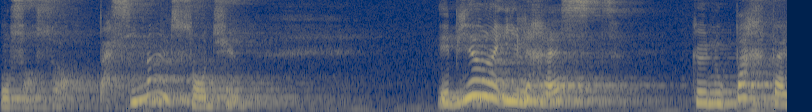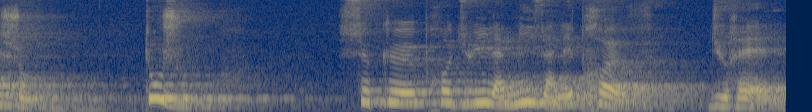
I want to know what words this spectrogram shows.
On s'en sort pas si mal sans Dieu. Eh bien, il reste que nous partageons toujours ce que produit la mise à l'épreuve du réel,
